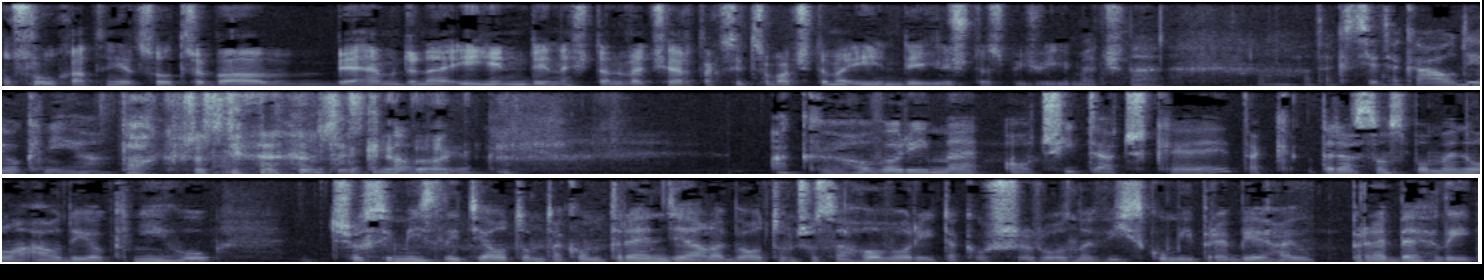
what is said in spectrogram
poslouchat něco třeba během dne i jindy než ten večer, tak si třeba čteme i jindy, když to je spíš výjimečné. Aha, tak ste taká audiokniha. Tak, přesně, přesně tak. Ak hovoríme o čítačke, tak teraz som spomenula audioknihu. Čo si myslíte o tom takom trende alebo o tom, čo sa hovorí, tak už rôzne výskumy prebiehajú, prebehli,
